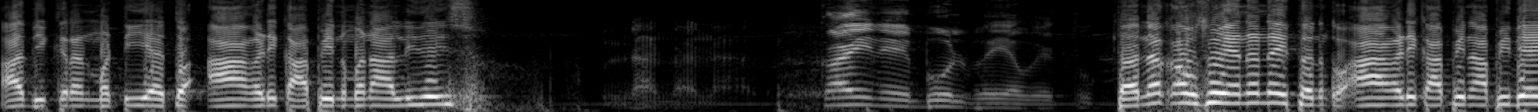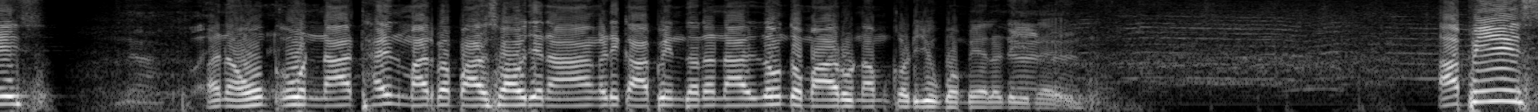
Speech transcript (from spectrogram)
આ દીકરાને મટી જાય તો આ આંગળી કાપીને મને આલી દઈશ. ના ના ના. કઈ નહીં બોલ ભાઈ હવે તું. તને કહું છું એને નહીં તને આ આંગળી કાપીને આપી દઈશ. અને હું કહું ના થાય ને મારી પાસે પાછો આવજે ને આ આંગળી કાપીને તને ના દઉં તો મારું નામ કડિયું મેલડી નહીં આપીશ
